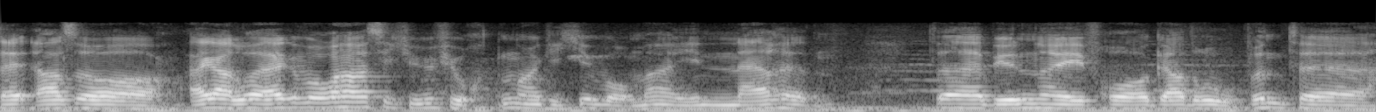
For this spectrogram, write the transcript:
altså Jeg har aldri, jeg har vært her siden 2014 og har ikke vært med i nærheten. Det begynner fra garderoben til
